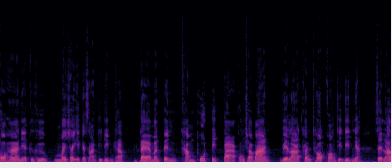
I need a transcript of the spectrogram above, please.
ทห้าเนี่ยก็คือไม่ใช่เอกสารที่ดินครับ แต่มันเป็นคำพูดติดปากของชาวบ้าน เวลาท่านชอบครองที่ดินเนี่ย เสร็จแล้ว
